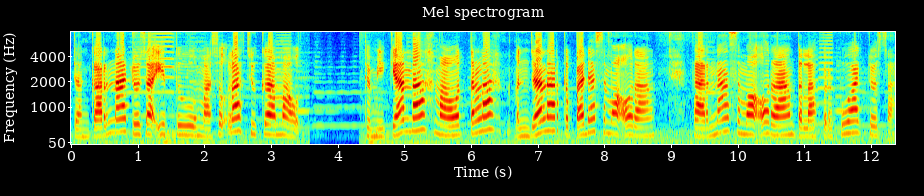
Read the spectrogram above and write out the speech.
dan karena dosa itu masuklah juga maut. Demikianlah maut telah menjalar kepada semua orang, karena semua orang telah berbuat dosa.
